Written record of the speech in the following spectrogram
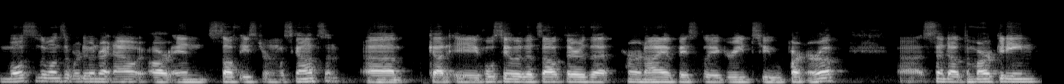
most of the ones that we're doing right now are in southeastern Wisconsin. Um, got a wholesaler that's out there that her and I have basically agreed to partner up, uh, send out the marketing,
